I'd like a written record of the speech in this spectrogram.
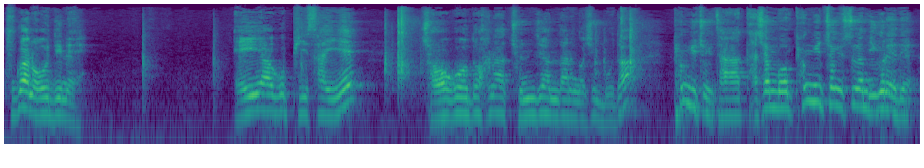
구간 어디네? A하고 B 사이에 적어도 하나 존재한다는 것이 뭐다? 평균적이. 자, 다시 한번 평균적이 쓰려면 이걸 해야 돼.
